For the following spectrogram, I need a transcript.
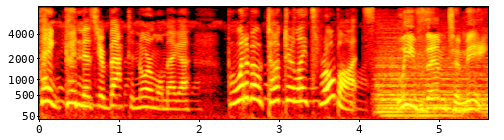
Thank goodness you're back to normal, Mega. But what about Dr. Light's robots? Leave them to me.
